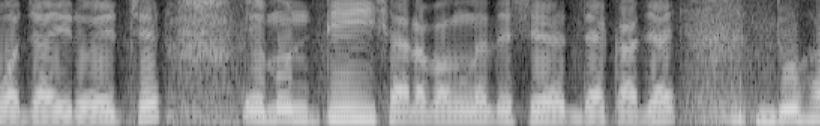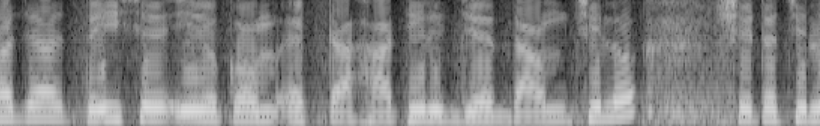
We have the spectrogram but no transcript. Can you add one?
বজায় রয়েছে। এমনটি সারা বাংলাদেশে দেখা যায়। দু হাজার তেইশে এরকম একটা হাতির যে দাম ছিল, সেটা ছিল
